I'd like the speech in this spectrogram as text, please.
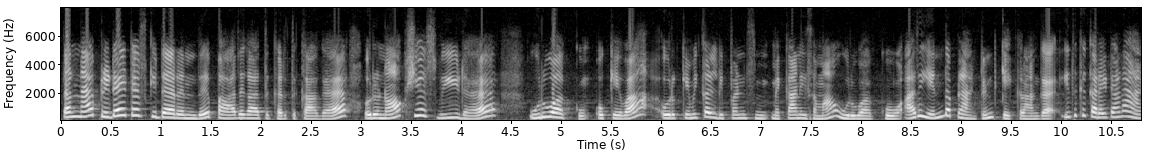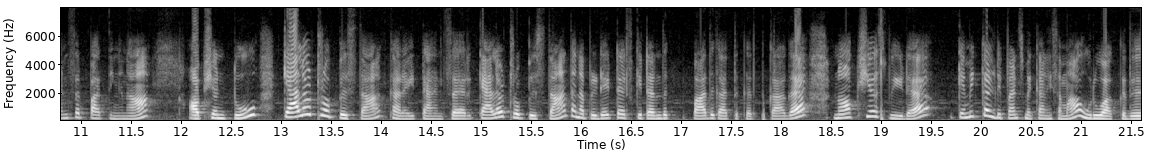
தன்னை ப்ரிடேட்டர்ஸ் கிட்ட இருந்து பாதுகாத்துக்கிறதுக்காக ஒரு நாக்ஷியஸ் வீடை உருவாக்கும் ஓகேவா ஒரு கெமிக்கல் டிஃபென்ஸ் மெக்கானிசமாக உருவாக்கும். அது எந்த பிளான்ட்டுன்னு கேட்குறாங்க இதுக்கு கரெக்டான ஆன்சர் பார்த்தீங்கன்னா ஆப்ஷன் டூ கேலோட்ரோபிஸ் தான் கரெக்ட் ஆன்சர் கேலோட்ரோபிஸ் தான் தன்னை ப்ரிடேட்டர்ஸ் கிட்ட இருந்து பாதுகாத்துக்கிறதுக்காக நாக்ஷியஸ் வீடை கெமிக்கல் டிஃபென்ஸ் மெக்கானிசமாக உருவாக்குது.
